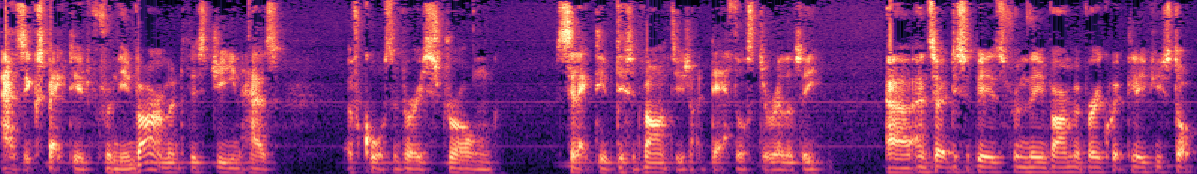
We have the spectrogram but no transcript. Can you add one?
as expected from the environment. This gene has, of course, a very strong selective disadvantage, like death or sterility. Uh, and so it disappears from the environment very quickly if you stop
